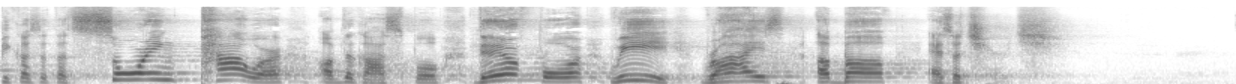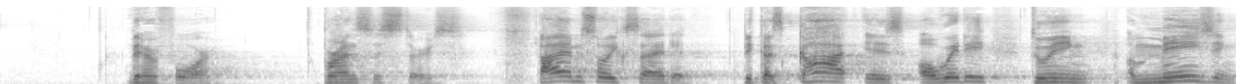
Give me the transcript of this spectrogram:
because of the soaring power of the gospel. Therefore, we rise above as a church. Therefore, brothers and sisters, I am so excited because God is already doing amazing,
